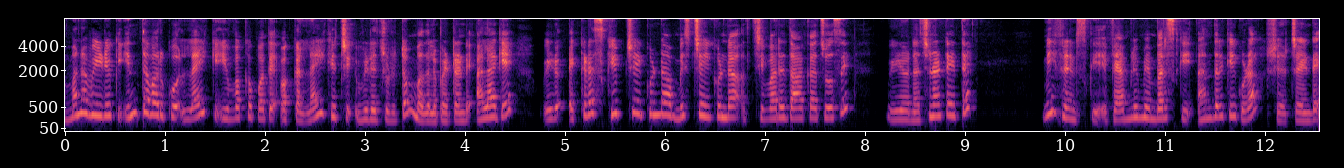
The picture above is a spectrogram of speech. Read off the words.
మన వీడియోకి ఇంతవరకు లైక్ ఇవ్వకపోతే ఒక లైక్ ఇచ్చి వీడియో చూడటం మొదలు పెట్టండి అలాగే వీడియో ఎక్కడ స్కిప్ చేయకుండా మిస్ చేయకుండా చివరి దాకా చూసి వీడియో నచ్చినట్టయితే మీ ఫ్రెండ్స్కి ఫ్యామిలీ మెంబర్స్కి అందరికీ కూడా షేర్ చేయండి.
